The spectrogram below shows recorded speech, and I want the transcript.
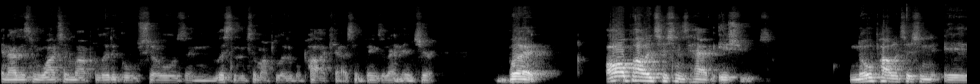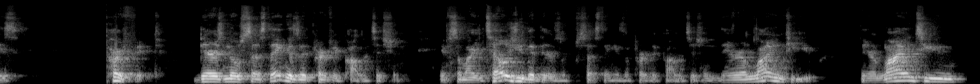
and I've just been watching my political shows and listening to my political podcasts and things of that nature. But all politicians have issues. No politician is perfect. There's no such thing as a perfect politician. If somebody tells you that there's a such thing as a perfect politician, they're lying to you. They're lying to you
